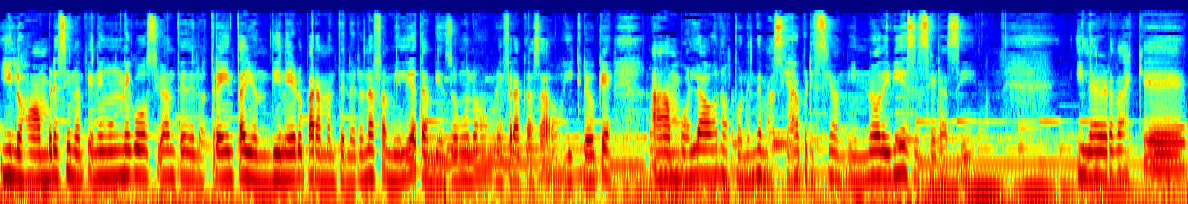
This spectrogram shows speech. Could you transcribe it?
y los hombres si no tienen un negocio antes de los 30 y un dinero para mantener una familia, también son unos hombres fracasados. Y creo que a ambos lados nos ponen demasiada presión y no debiese ser así. Y la verdad es que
